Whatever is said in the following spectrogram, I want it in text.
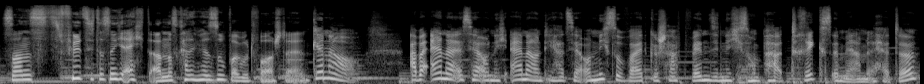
Sonst fühlt sich das nicht echt an. Das kann ich mir super gut vorstellen. Genau. Aber Anna ist ja auch nicht Anna und die hat es ja auch nicht so weit geschafft, wenn sie nicht so ein paar Tricks im Ärmel hätte.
